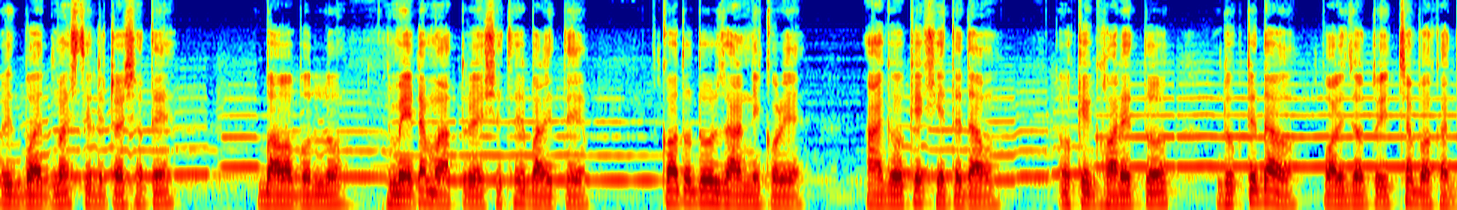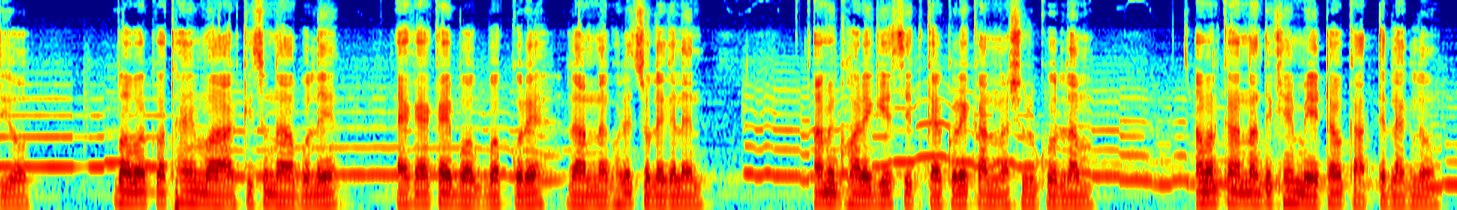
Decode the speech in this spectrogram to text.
ওই বদমাস ছেলেটার সাথে বাবা বলল, মেয়েটা মাত্র এসেছে বাড়িতে। কত দূর জার্নি করে। আগে ওকে খেতে দাও। ওকে ঘরে তো ঢুকতে দাও, পরে যত ইচ্ছা বকা দিও। বাবার কথায় মা আর কিছু না বলে একা একাই বক বক করে রান্নাঘরে চলে গেলেন। আমি ঘরে গিয়ে চিৎকার করে কান্না শুরু করলাম। আমার কান্না দেখে মেয়েটাও কাঁদতে লাগল।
